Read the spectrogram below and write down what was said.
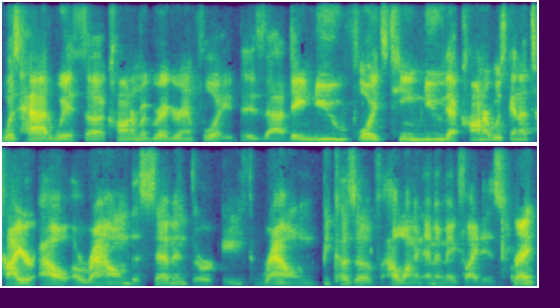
was had with uh, Conor McGregor and Floyd. Is that they knew Floyd's team knew that Conor was going to tire out around the seventh or eighth round because of how long an MMA fight is, right?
